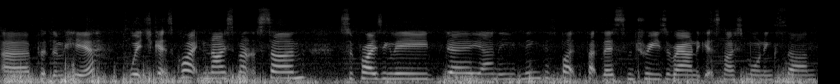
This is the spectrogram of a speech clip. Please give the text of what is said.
uh, put them here, which gets quite a nice amount of sun, surprisingly day and evening, despite the fact there's some trees around, it gets nice morning sun.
